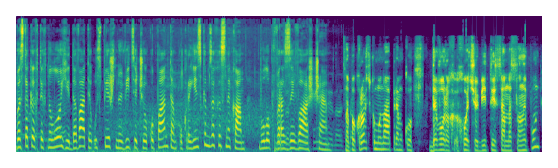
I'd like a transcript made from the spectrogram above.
Без таких технологій давати успішної відсічі окупантам українським захисникам було б в рази важче. на Покровському напрямку, де ворог хоче обійти сам населений пункт,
